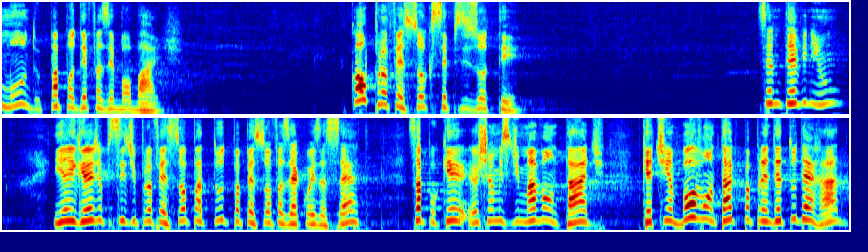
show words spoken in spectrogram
mundo para poder fazer bobagem? Qual professor que você precisou ter? Você não teve nenhum. E a igreja precisa de professor para tudo, para a pessoa fazer a coisa certa. Sabe por quê? Eu chamo isso de má vontade. Porque tinha boa vontade para aprender tudo errado.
